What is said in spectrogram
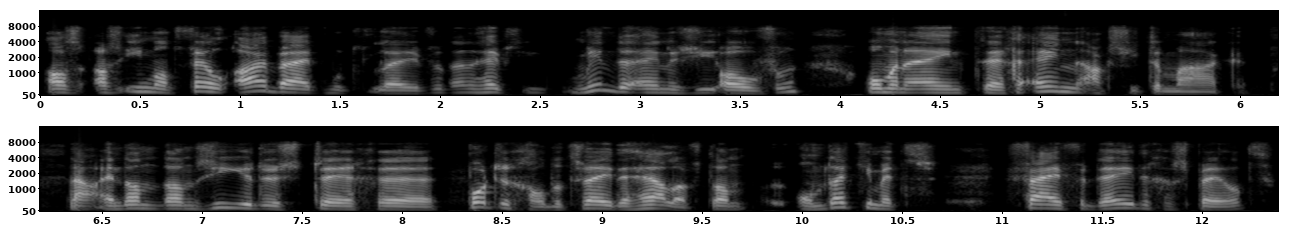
als, als iemand veel arbeid moet leveren, dan heeft hij minder energie over om een 1 tegen 1 actie te maken. Nou, en dan, dan zie je dus tegen Portugal de tweede helft, dan, omdat je met vijf verdedigers speelt,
